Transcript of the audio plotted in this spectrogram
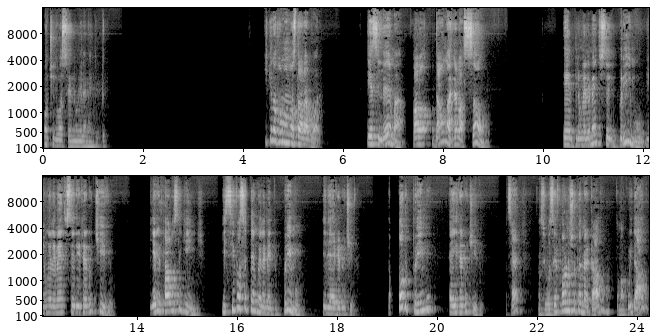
continua sendo um elemento primo. O que, nós vamos mostrar agora? Esse lema fala, dá uma relação entre um elemento ser primo e um elemento ser irredutível. E ele fala o seguinte: e se você tem um elemento primo, ele é irredutível. Então, todo primo é irredutível, tá certo? Então, se você for no supermercado, toma cuidado,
